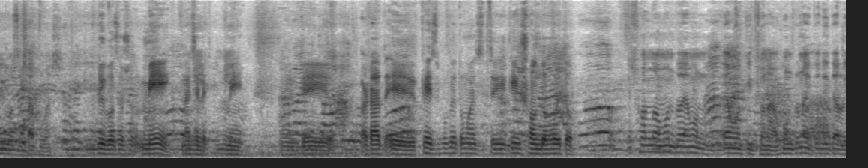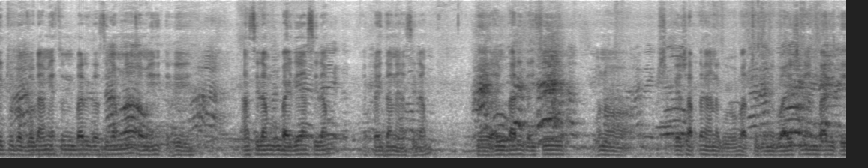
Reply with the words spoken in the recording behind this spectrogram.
দুই বছর সাত মাস। দুই বছর মেয়ে না ছেলে? মেয়ে। হঠাৎ এই ফেসবুকে তোমার স্ত্রী কি সন্দেহ হইতো? সন্দেহ মন্দ এমন এমন কিছু না। টোন তো দিতে একটু ডকডক আমি এতদিন বাড়িতে আসছিলাম না আমি এই আসছিলাম বাইরে আসছিলাম একটা ইদানে আসছিলাম তো আমি বাড়িতে আইছি কোনো সপ্তাহখানেক বাচ্চা দিনে বাইরে ছিলাম বাড়িতে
